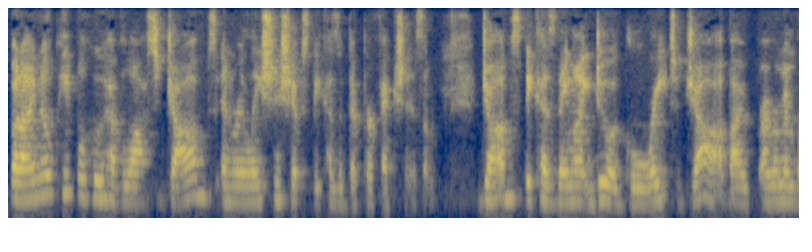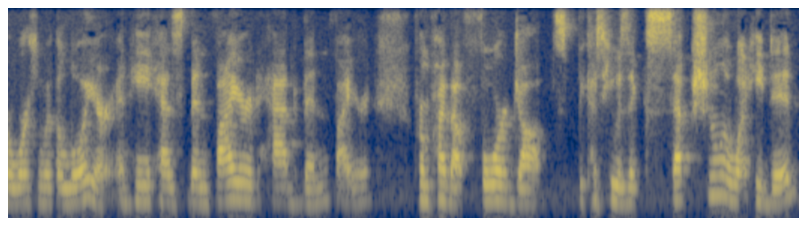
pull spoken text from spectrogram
but i know people who have lost jobs and relationships because of their perfectionism. Jobs because they might do a great job. I, I remember working with a lawyer and he has been fired had been fired from probably about four jobs because he was exceptional at what he did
